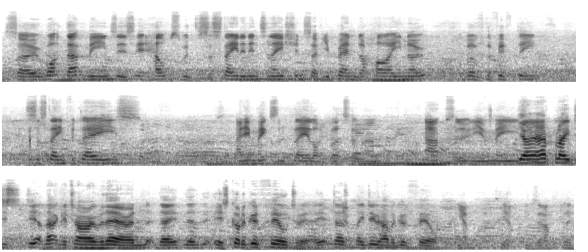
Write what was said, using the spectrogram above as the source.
So what that means is it helps with sustain and intonation. So if you bend a high note above the 15th, sustained for days, and it makes them play like butter, man. Absolutely amazing. Yeah, I have played this, that guitar over there, and they, they, it's got a good feel to it. It does. They do have a good feel. Yep, yep, exactly.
